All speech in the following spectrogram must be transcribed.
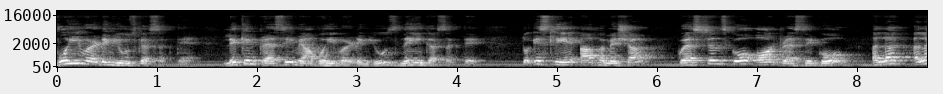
وہی ورڈنگ یوز کر سکتے ہیں۔ لیکن پریسی میں آپ وہی ورڈنگ یوز نہیں کر سکتے۔ تو اس لیے آپ ہمیشہ کوشچنز کو اور پریسی کو الگ الگ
